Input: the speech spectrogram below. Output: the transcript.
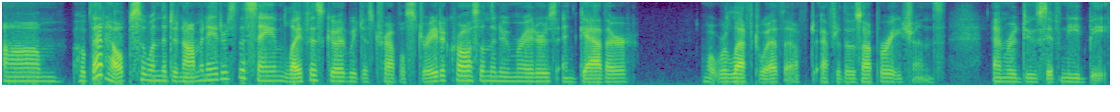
Um, hope that helps. So when the denominator is the same, life is good. We just travel straight across on the numerators and gather what we're left with after, after those operations and reduce if need be.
